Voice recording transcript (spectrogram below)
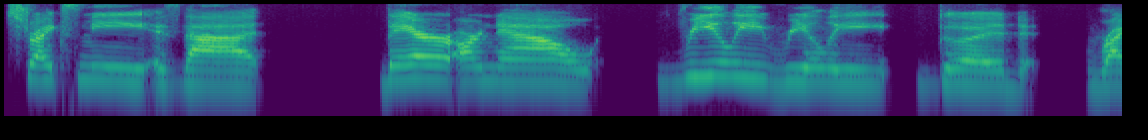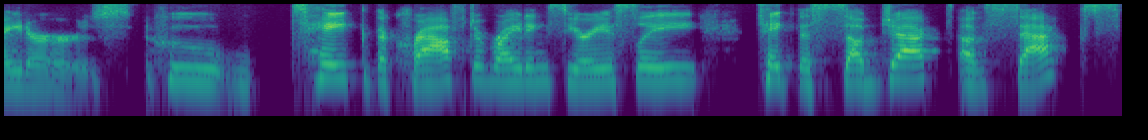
strikes me is that there are now really, really good writers who take the craft of writing seriously, take the subject of sex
